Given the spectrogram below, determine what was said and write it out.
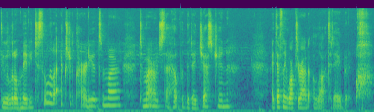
Do a little, maybe just a little extra cardio tomorrow. Tomorrow, just to help with the digestion. I definitely walked around a lot today, but oh,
